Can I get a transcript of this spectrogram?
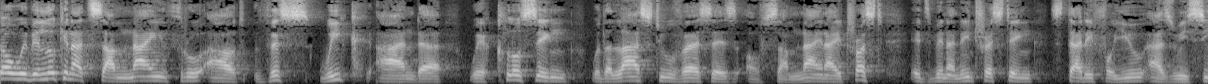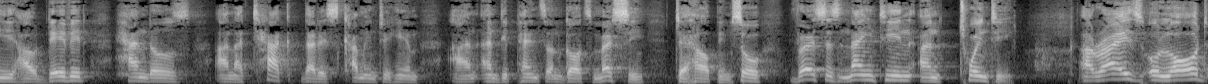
So we've been looking at Psalm 9 throughout this week, and uh, we're closing with the last two verses of Psalm 9. I trust it's been an interesting study for you as we see how David handles an attack that is coming to him and, and depends on God's mercy to help him. So verses 19 and 20. Arise, O Lord,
